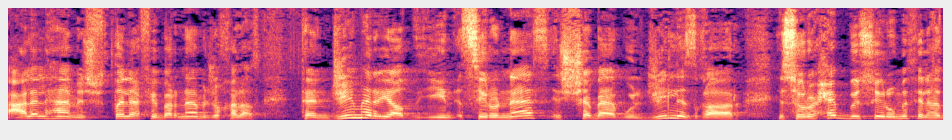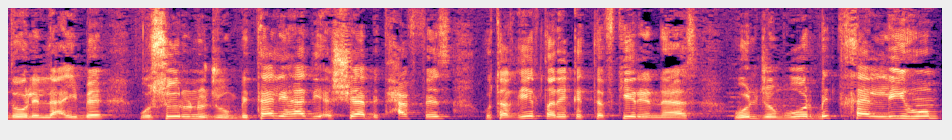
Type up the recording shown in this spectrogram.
على الهامش طلع في برنامج وخلاص. تنجيم الرياضيين يصيروا الناس الشباب والجيل الصغار يصيروا يحبوا يصيروا مثل هذول اللعيبة ويصيروا نجوم. بالتالي هذه أشياء بتحفز وتغيير طريقة تفكير الناس والجمهور بتخليهم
